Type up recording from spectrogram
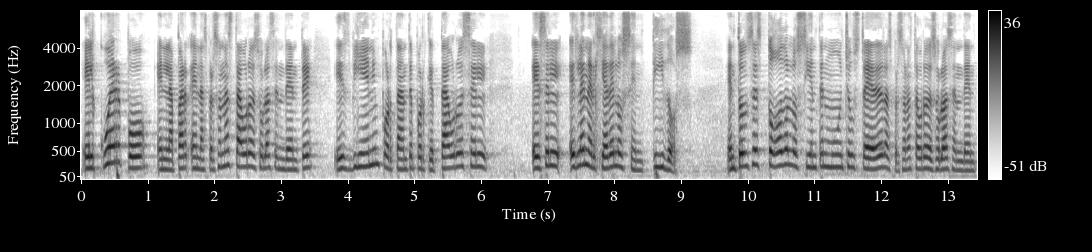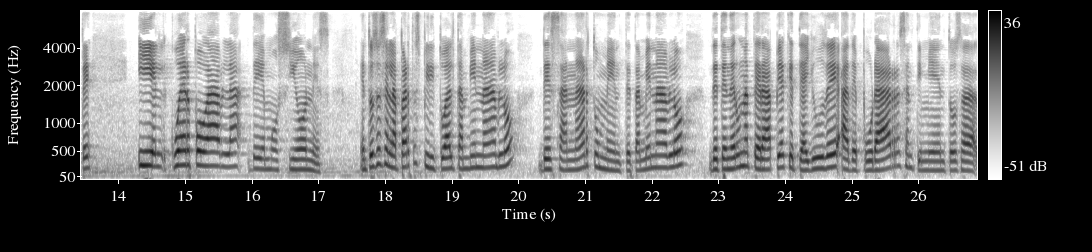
El cuerpo en, la en las personas Tauro de Sol ascendente es bien importante porque Tauro es, el, es, el, es la energía de los sentidos. Entonces todo lo sienten mucho ustedes, las personas Tauro de Solo Ascendente, y el cuerpo habla de emociones. Entonces en la parte espiritual también hablo de sanar tu mente, también hablo de tener una terapia que te ayude a depurar resentimientos, a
